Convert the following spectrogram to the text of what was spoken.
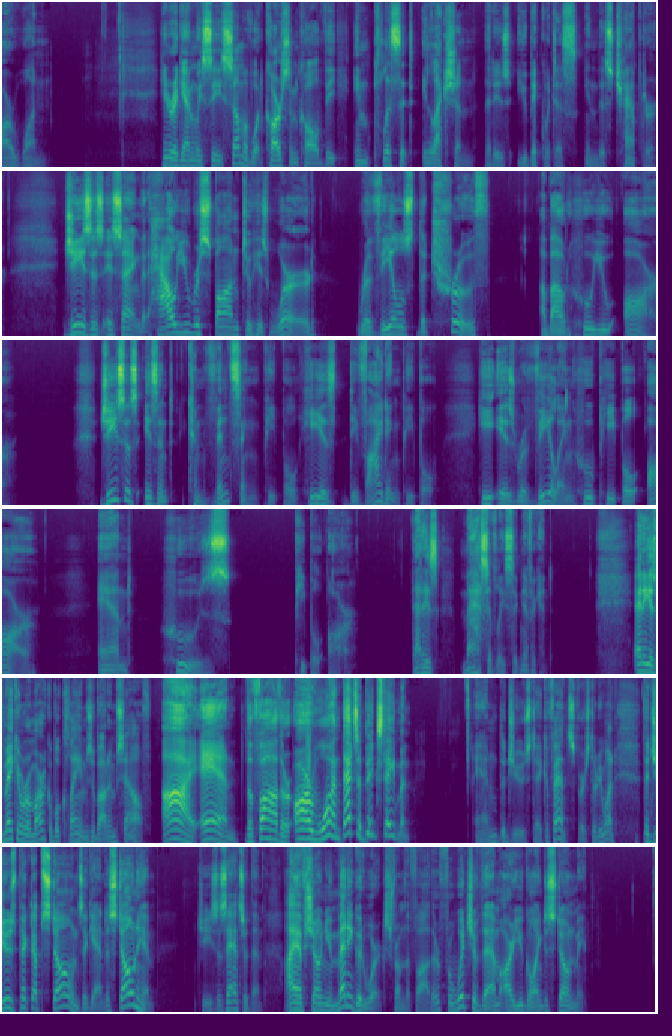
are one. Here again, we see some of what Carson called the implicit election that is ubiquitous in this chapter. Jesus is saying that how you respond to his word reveals the truth about who you are. Jesus isn't convincing people, he is dividing people. He is revealing who people are and whose people are. That is massively significant. And he is making remarkable claims about himself. I and the Father are one. That's a big statement. And the Jews take offense. Verse 31 The Jews picked up stones again to stone him. Jesus answered them, I have shown you many good works from the Father. For which of them are you going to stone me?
